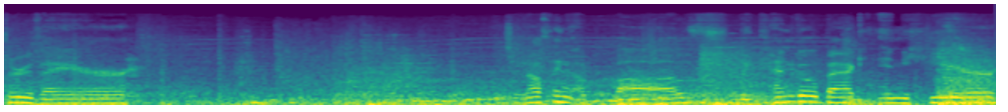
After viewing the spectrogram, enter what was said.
Through there. There's nothing above. We can go back in here.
